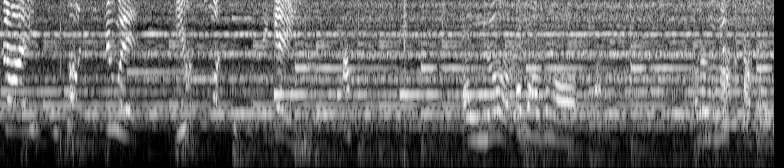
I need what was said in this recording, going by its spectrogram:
Guys, you've got to do it! You've got to beat the game! Oh no! Up half a heart. That's my last apple.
